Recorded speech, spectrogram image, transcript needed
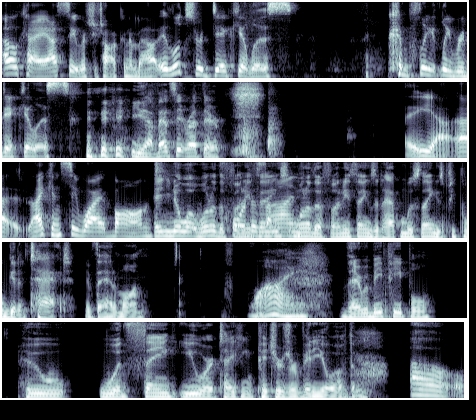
Okay, I see what you're talking about. It looks ridiculous. Completely ridiculous. yeah, that's it right there. Yeah, I, I can see why it bombed. And you know what? One of the Poor funny things, one of the funny things that happened with this thing is people get attacked if they had them on. why? There would be people who would think you were taking pictures or video of them Oh,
